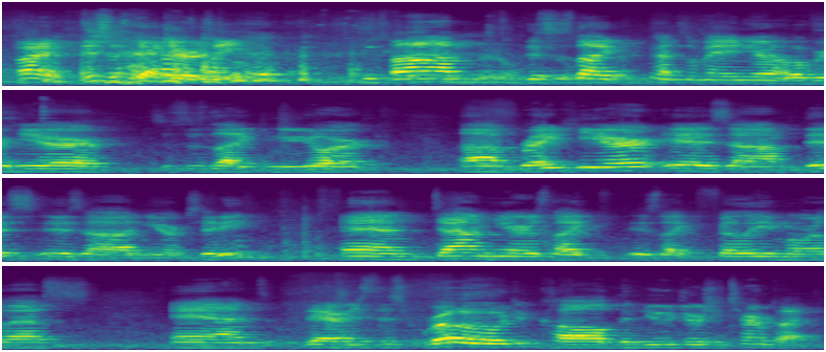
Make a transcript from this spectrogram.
All right, this is New Jersey. Um, this is like Pennsylvania over here. This is like New York. Um, right here is um, this is uh, New York City, and down here is like is like Philly more or less. And there is this road called the New Jersey Turnpike,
